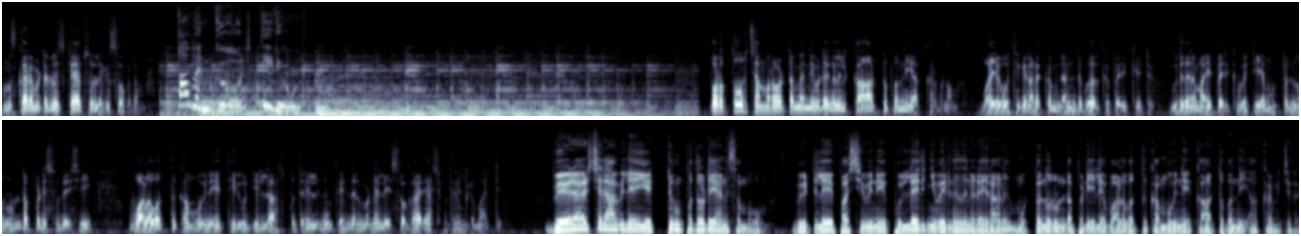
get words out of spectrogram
നമസ്കാരം ന്യൂസ് ക്യാപ്സിലേക്ക് സ്വാഗതം. പവൻ ഗോൾ തിരൂർ. പുറത്തൂർ ചമ്രവട്ടം എന്നിവിടങ്ങളിൽ കാട്ടുപന്നി ആക്രമണം. വയോധികനടക്കം രണ്ട് പേർക്ക് പരിക്കേറ്റു. ഗുരുതരമായി പരിക്ക് പറ്റിയ മുട്ടന്നൂർ ഉണ്ടപ്പടി സ്വദേശി വളവത്ത് കമ്മുവിനെ തിരൂർ ജില്ലാ ആശുപത്രിയിൽ നിന്നും പെരിന്തൽമണ്ണയിലെ സ്വകാര്യ ആശുപത്രിയിലേക്ക് മാറ്റി. വ്യാഴാഴ്ച രാവിലെ എട്ട് മുപ്പതോടെയാണ് സംഭവം. വീട്ടിലെ പശുവിന് പുല്ലരിഞ്ഞു വരുന്നതിനിടയിലാണ് മുട്ടന്നൂർ ഉണ്ടപ്പടിയിലെ വളവത്ത് കമ്മുവിനെ കാട്ടുപന്നി ആക്രമിച്ചത്.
